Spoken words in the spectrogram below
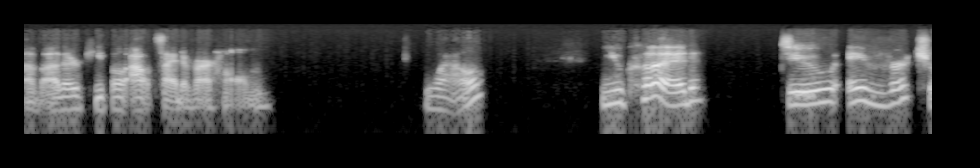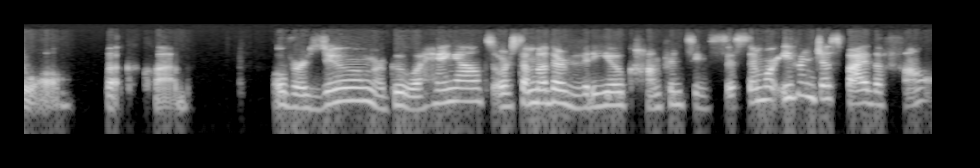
of other people outside of our home? Well, you could do a virtual book club over Zoom or Google Hangouts or some other video conferencing system or even just by the phone.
